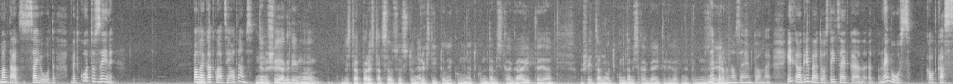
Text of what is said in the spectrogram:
man tāds sajūta. Bet ko tu zini? Paliek nu, atklāts jautājums? Ne, nu šajā gadījumā es tā parasti atsaucos uz to nerakstīto likumu notikumu dabiskā gaita. Ja? Uh, Un šeit tā notikuma dabiskā gaita ir ļoti neprognozējama. Neprognozējama tomēr. It kā gribētos ticēt, ka nebūs kaut kas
